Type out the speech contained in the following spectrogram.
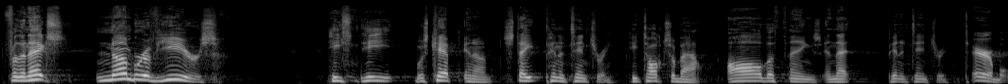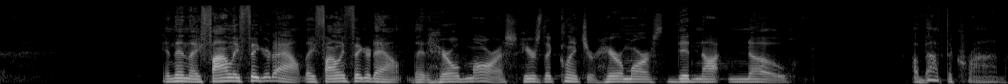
For the next number of years, he, he was kept in a state penitentiary. He talks about all the things in that penitentiary. Terrible. And then they finally figured out, they finally figured out that Harold Morris, here's the clincher, Harold Morris did not know about the crime.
